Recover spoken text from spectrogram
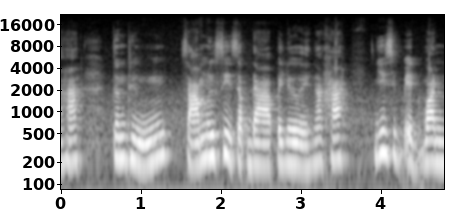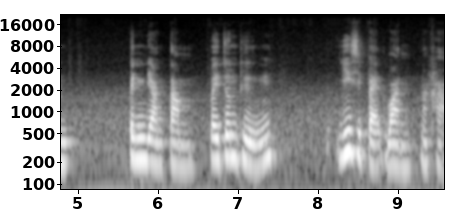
นะคะ จนถึง 3 หรือ 4 สัปดาห์ไปเลยนะคะ 21 วันเป็นอย่างต่ำไปจนถึง 28 วันนะคะ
